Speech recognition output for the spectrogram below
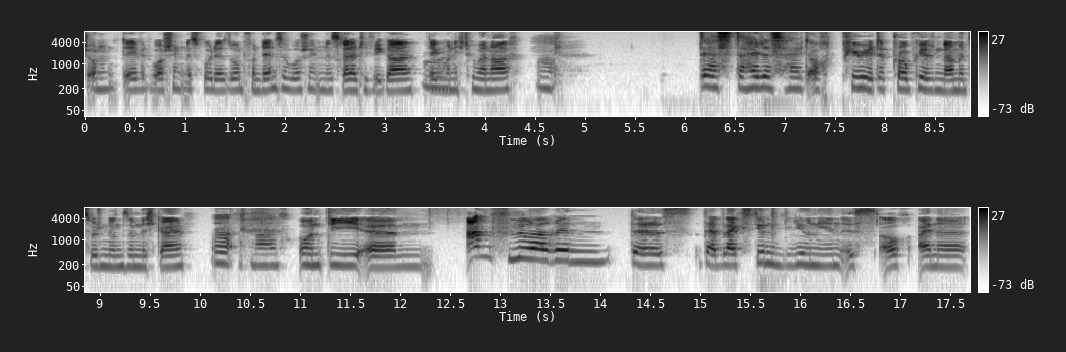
John David Washington ist wohl der Sohn von Denzel Washington, ist relativ egal, denkt man nicht drüber nach. Ja. Der Style ist halt auch period appropriate und damit zwischendrin ziemlich geil. Ja, nice. Und die ähm, Anführerin des der Black Student Union ist auch eine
